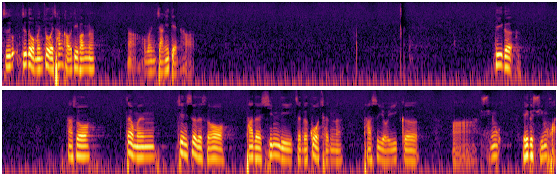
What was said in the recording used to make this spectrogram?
值值得我们作为参考的地方呢？啊，我们讲一点哈。第一个，他说，在我们建设的时候。他的心理整个过程呢，它是有一个啊循有一个循环。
